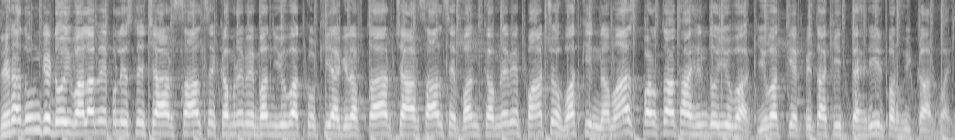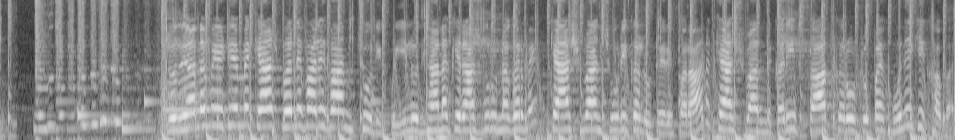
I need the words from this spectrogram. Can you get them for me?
देहरादून के डोईवाला में पुलिस ने चार साल से कमरे में बंद युवक को किया गिरफ़्तार। चार साल से बंद कमरे में पाँचों वक्त की नमाज़ पढ़ता था हिंदू युवक। युवक के पिता की तहरीर पर हुई कार्रवाई। लुधियाना में एटीएम में कैश भरने वाली वैन चोरी हुई। लुधियाना के राजगुरु नगर में कैश वैन चोरी कर लुटेरे फरार। कैश वैन में करीब सात करोड़ रुपए होने की खबर।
